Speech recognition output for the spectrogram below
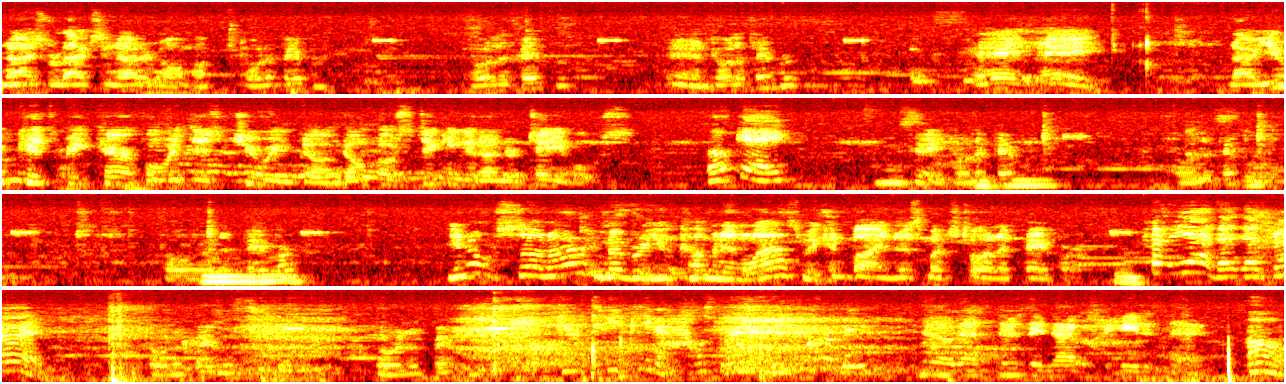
Nice, relaxing night at home, huh? Toilet paper. Toilet paper. And toilet paper. Hey, hey. Now, you kids be careful with this chewing gum. Don't go sticking it under tables. Okay. Okay, toilet paper. Toilet paper. Toilet paper. You know, son, I remember you coming in last week and buying this much toilet paper. Oh, yeah, that, that's right. Toilet paper. Toilet paper. You TP the house last week, Cartman? No, that's Thursday night was hated night. Oh.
